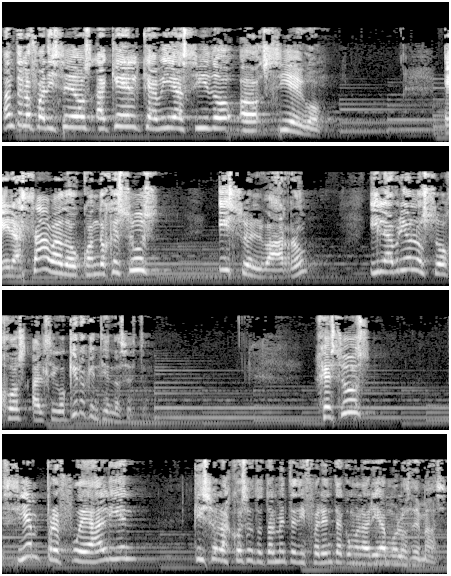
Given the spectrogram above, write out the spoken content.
ante los fariseos aquel que había sido uh, ciego. Era sábado cuando Jesús hizo el barro y le abrió los ojos al ciego. Quiero que entiendas esto. Jesús siempre fue alguien que hizo las cosas totalmente diferentes a como lo haríamos los demás.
